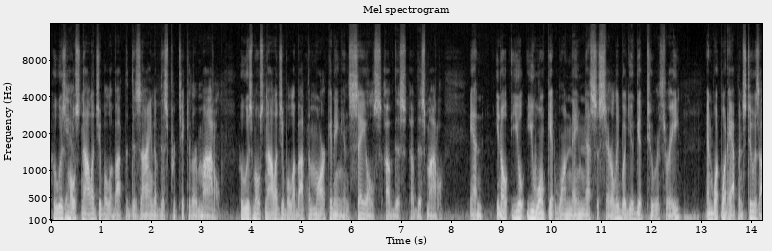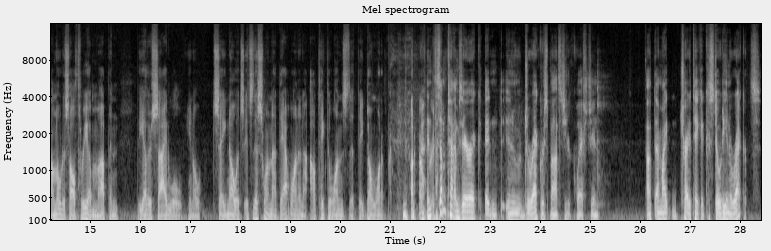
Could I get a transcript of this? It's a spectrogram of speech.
Who is most knowledgeable about the design of this particular model? Who is most knowledgeable about the marketing and sales of this of this model? And you know you'll you won't get one name necessarily but you'll get two or 3 mm-hmm. and what what happens too is i'll notice all three of them up and the other side will you know say no it's it's this one not that one and i'll take the ones that they don't want to And sometimes, Eric, in, in a direct response to your question, I'll, I might try to take a custodian of records,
